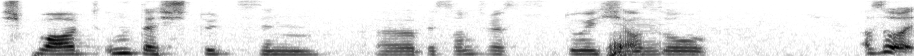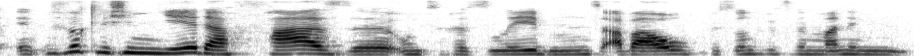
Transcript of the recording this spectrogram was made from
Sport unterstützen, äh, besonders durch mhm. also also wirklich in jeder Phase unseres Lebens, aber auch besonders wenn man in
